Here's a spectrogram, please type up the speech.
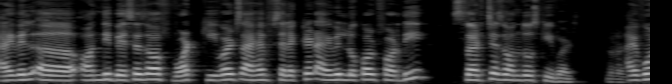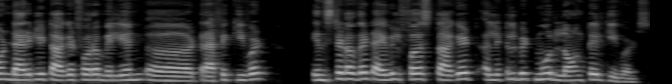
I will uh, on the basis of what keywords I have selected, I will look out for the searches on those keywords. Right. I won't directly target for a million uh, traffic keyword. Instead of that, I will first target a little bit more long tail keywords.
